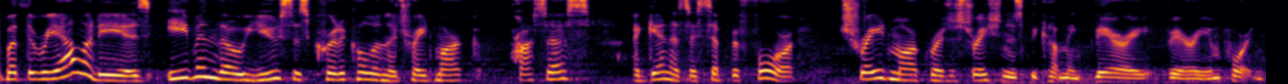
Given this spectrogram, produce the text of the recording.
But the reality is, even though use is critical in the trademark process, again, as I said before, trademark registration is becoming very, very important.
